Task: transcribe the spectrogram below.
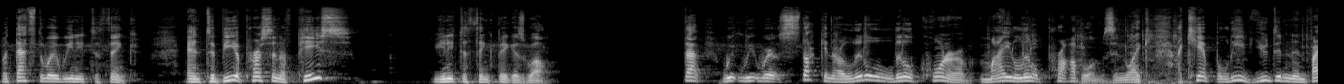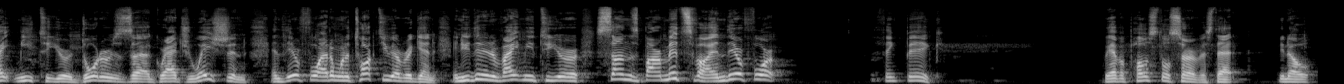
But that's the way we need to think. And to be a person of peace, you need to think big as well. That we, we, we're stuck in our little, little corner of my little problems. And like, I can't believe you didn't invite me to your daughter's uh, graduation. And therefore, I don't want to talk to you ever again. And you didn't invite me to your son's bar mitzvah. And therefore, think big. We have a postal service that, you know,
